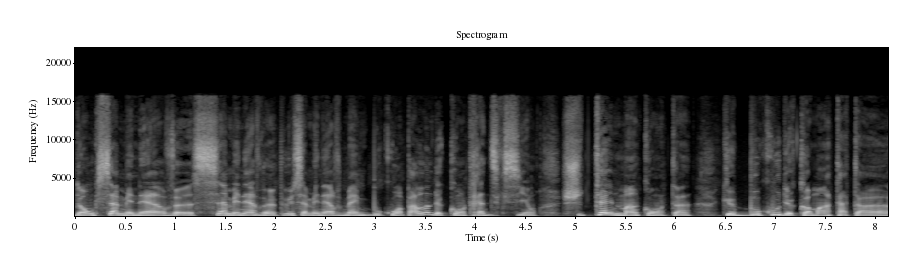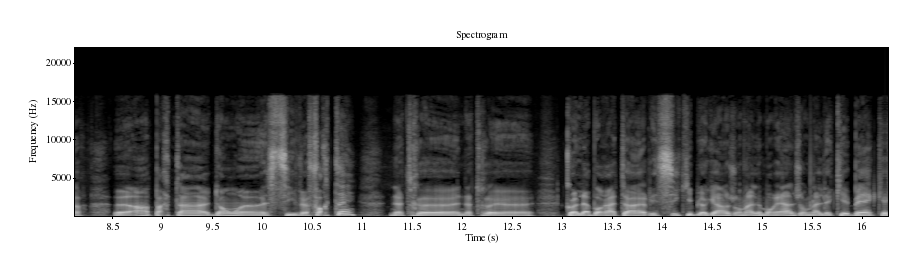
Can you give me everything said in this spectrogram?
Donc, ça m'énerve, ça m'énerve un peu, ça m'énerve même beaucoup. En parlant de contradiction, je suis tellement content que beaucoup de commentateurs, euh, en partant, dont euh, Steve Fortin, notre, euh, notre collaborateur ici, qui est blogueur au Journal de Montréal, Journal de Québec,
